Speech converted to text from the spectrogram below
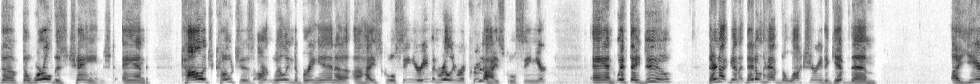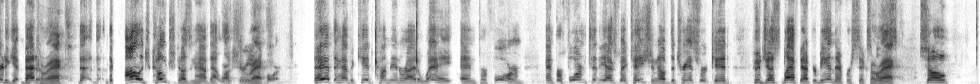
the the world has changed and college coaches aren't willing to bring in a, a high school senior even really recruit a high school senior. And if they do they're not gonna they don't have the luxury to give them a year to get better. Correct. The, the, the college coach doesn't have that luxury correct. anymore they have to have a kid come in right away and perform and perform to the expectation of the transfer kid who just left after being there for six Correct. months. So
